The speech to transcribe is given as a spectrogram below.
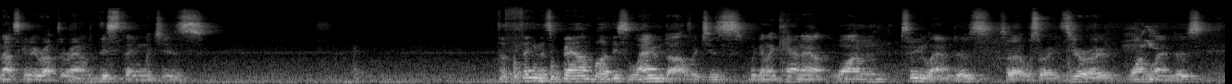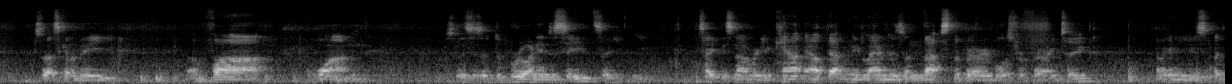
that's going to be wrapped around this thing, which is the thing that's bound by this lambda, which is, we're going to count out one, two lambdas, so, oh, sorry, zero, one lambdas, so that's going to be a var 1. So this is a De Bruijn indice, so you, you, take this number and you count out that many lambdas, and that's the variable it's referring to. And we're going to use a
